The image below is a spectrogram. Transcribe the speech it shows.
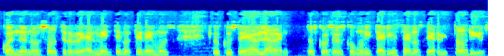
Cuando nosotros realmente no tenemos lo que ustedes hablaban, los consejos comunitarios están en los territorios.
